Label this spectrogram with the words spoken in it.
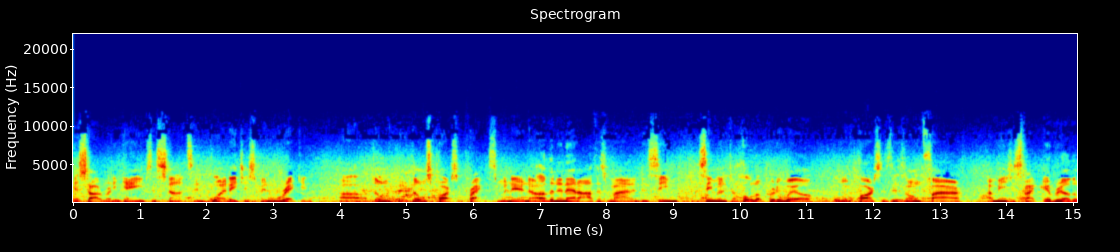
and start running games and stunts. And boy, they just been wrecking uh, those those parts of practice when they're in there. Other than that, our offensive line has been seem, seeming to hold up pretty well. But when Parsons is on fire, I mean, just like every other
